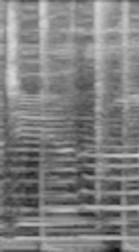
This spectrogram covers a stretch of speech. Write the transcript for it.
adianta.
